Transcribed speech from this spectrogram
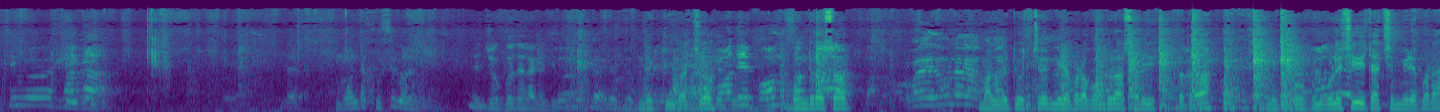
ছিল মনটা খুশি করে নি যোগ্যতা লাগে দেখতেই পাচ্ছ বন্ধুরা সব মাল্লাটি হচ্ছে মিরাপাড়া বন্ধুরা সরি দাদারা আমি তো ভুল বলেছি এটা হচ্ছে মিরাপাড়া।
